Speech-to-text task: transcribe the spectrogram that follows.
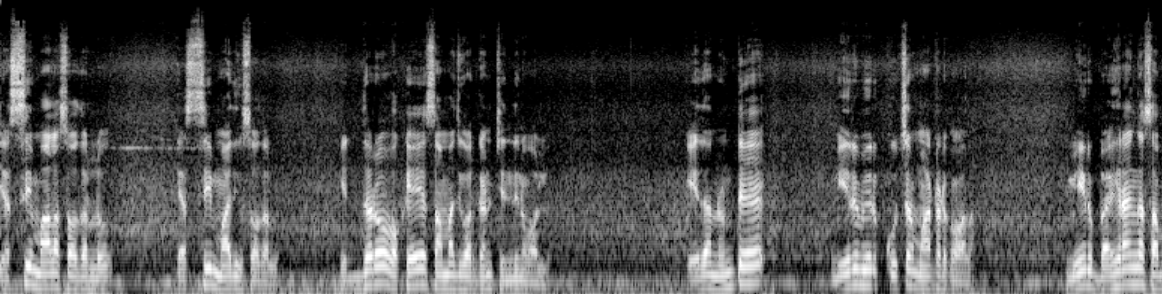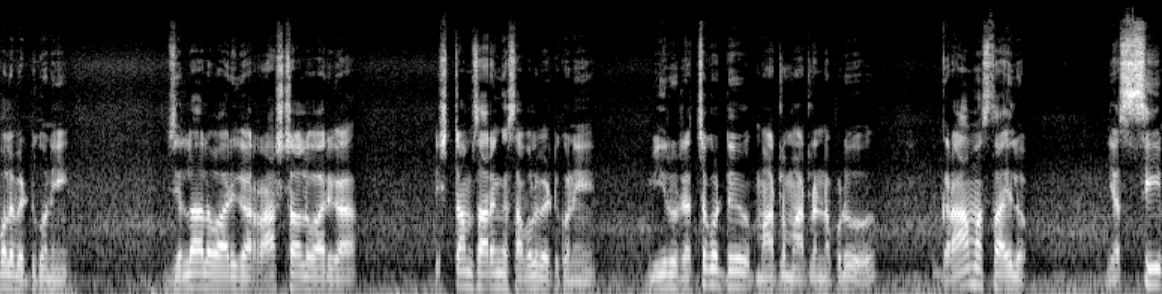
ఎస్సీ మాల సోదరులు ఎస్సీ మాదిక సోదరులు ఇద్దరూ ఒకే సామాజిక వర్గానికి చెందిన వాళ్ళు. ఏదైనా ఉంటే మీరు మీరు కూర్చొని మాట్లాడుకోవాలా? మీరు బహిరంగ సభలు పెట్టుకొని జిల్లాల వారీగా రాష్ట్రాల వారీగా ఇష్టానుసారంగా సభలు పెట్టుకొని మీరు రెచ్చగొట్టి మాటలు మాట్లాడినప్పుడు గ్రామ స్థాయిలో ఎస్సీ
